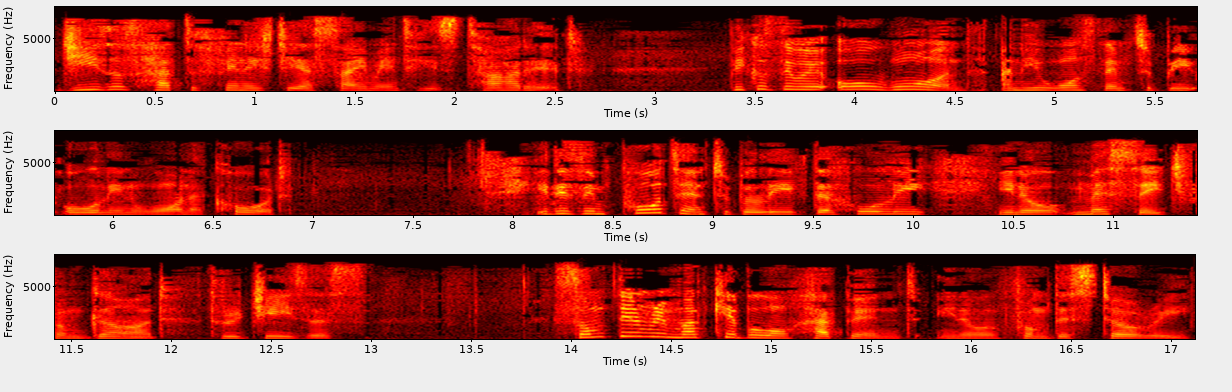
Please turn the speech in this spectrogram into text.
Jesus had to finish the assignment he started because they were all one and he wants them to be all in one accord. It is important to believe the holy, you know, message from God through Jesus. Something remarkable happened, you know, from this story,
